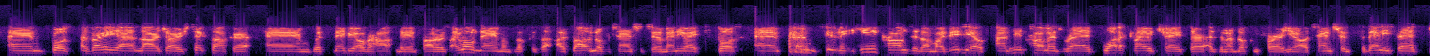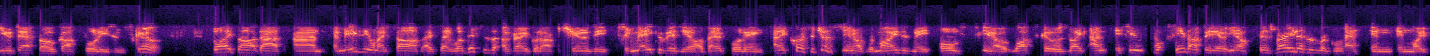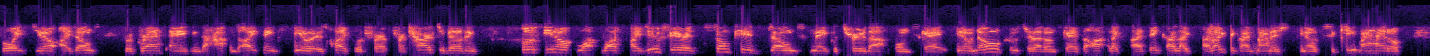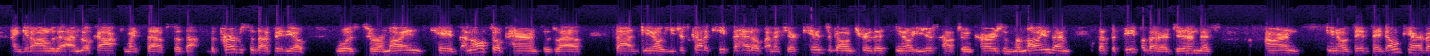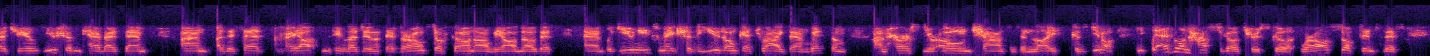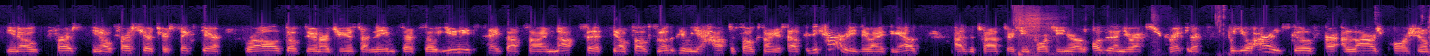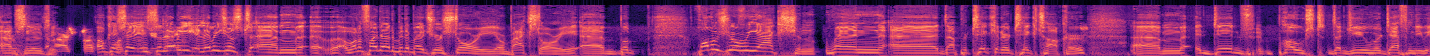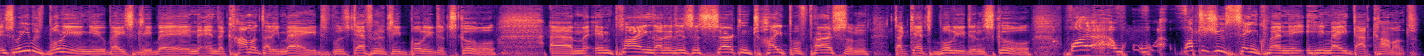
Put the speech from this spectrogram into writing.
Um, but a very uh, large Irish TikToker um, with maybe over half a million followers. I won't name him because I've brought enough attention to him anyway. But um, excuse me, he commented on my video, and his comment read, "What a clout chaser!" As in, I'm looking for you know attention. But then he said, "You defo got bullies in school." So I saw that, and immediately when I saw it, I said, "Well, this is a very good opportunity to make a video about bullying." And of course, it just you know reminded me of you know what school was like. And if you see that video, you know there's very little regret in in my voice. You know, I don't regret anything that happened. I think you know it was quite good for for character building. But you know what? What I do fear is some kids don't make it through that unscathed. You know, no one comes through that unscathed. I, like I think I like I like think I managed you know to keep my head up and get on with it and look after myself. So that the purpose of that video was to remind kids and also parents as well that you know you just got to keep the head up and if your kids are going through this you know you just have to encourage them remind them that the people that are doing this aren't you know they, they don't care about you you shouldn't care about them and as I said very often the people that are doing it they have their own stuff going on we all know this um, but you need to make sure that you don't get dragged down with them and hurt your own chances in life because you know everyone has to go through school. We're all sucked into this. You know, first you know first year through sixth year, we're all stuck doing our junior cert and leaving cert. So you need to take that time not to you know focus on other people. You have to focus on yourself because you can't really do anything else as a 12, 13, 14 year old other than your extracurricular. But you are in school for a large portion of absolutely. Large okay, so so let me let me just um, uh, I want to find out a bit about your story, your backstory. Uh, but what was your reaction when uh, that particular TikToker um, did post that you were definitely so he was bullying you basically in in the comment that he made was definitely bullied at school, um, implying that it is a certain type of person that gets bullied in school. Why? Uh, what did you think when he, he made that comment?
